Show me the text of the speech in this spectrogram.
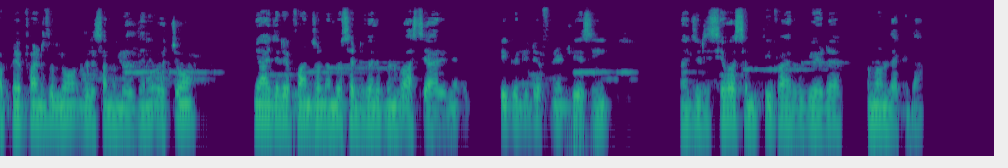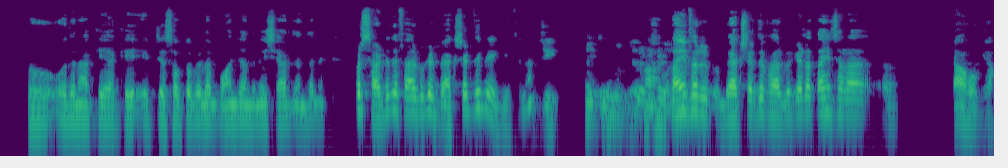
ਆਪਣੇ ਫੰਡਸ ਵੱਲੋਂ ਜਿਹੜੇ ਸਾਨੂੰ ਮਿਲਦੇ ਨੇ, ਉਹ 'ਚੋਂ ਜਾਂ ਜਿਹੜੇ ਫੰਡਸ ਹੁਣ ਅੰਮ੍ਰਿਤਸਰ ਡਿਵੈਲਪਮੈਂਟ ਵਾਸਤੇ ਆ ਰਹੇ ਨੇ ਇਹ ਗੱਡੀ ਡੈਫੀਨਿਟਲੀ ਅਸੀਂ ਜਿਹੜੀ ਸੇਵਾ ਸਮਿਤੀ ਫਾਇਰ ਬ੍ਰਿਗੇਡ ਹੈ, ਉਹਨਾਂ ਨੂੰ ਲੈ ਕੇ ਦਾਂ ਤੋ ਉਹਦੇ ਨਾਲ ਕੀ ਹੈ ਕਿ ਇੱਕ ਤੇ ਸਭ ਤੋਂ ਪਹਿਲਾਂ ਪਹੁੰਚ ਜਾਂਦੇ ਨੇ, ਸ਼ਹਿਰ ਜਾਂਦੇ ਨੇ ਪਰ ਸਾਡੇ ਤੇ ਫਾਇਰ ਬ੍ਰਿਗੇਡ ਬੈਕ ਸਾਈਡ ਤੇ ਵੀ ਹੈਗੀ ਇੱਥੇ ਨਾ। ਜੀ। ਹਾਂ ਤਾਂ ਹੀ ਫਿਰ ਬੈਕ ਸਾਈਡ ਤੇ ਫਾਇਰ ਬ੍ਰਿਗੇਡ ਹੈ ਤਾਂ ਹੀ ਸਾਡਾ ਕਿਆ ਹੋ ਗਿਆ।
